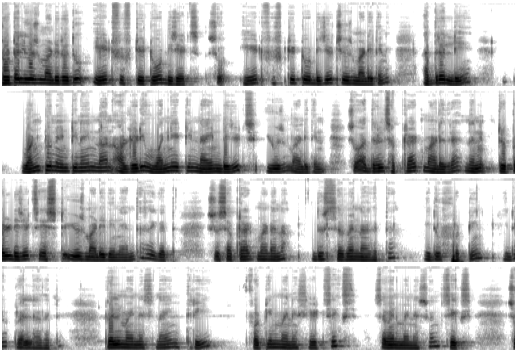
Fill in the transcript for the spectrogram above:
ಟೋಟಲ್ ಯೂಸ್ ಮಾಡಿರೋದು eight fifty two digits so eight fifty two digits use ಮಾಡಿದ್ದೀನಿ ಅದರಲ್ಲಿ ಒನ್ ಟು ನೈಂಟಿ ನೈನ್ ನಾನು already one eighty nine digits use ಮಾಡಿದ್ದೀನಿ. ಸೊ ಅದರಲ್ಲಿ ಸಬ್ಟ್ರ್ಯಾಕ್ಟ್ ಮಾಡಿದರೆ ನನಗೆ ಟ್ರಿಪಲ್ ಡಿಜಿಟ್ಸ್ ಎಷ್ಟು ಯೂಸ್ ಮಾಡಿದ್ದೀನಿ ಅಂತ ಸಿಗುತ್ತೆ. ಸೊ ಸಬ್ಟ್ರ್ಯಾಕ್ಟ್ ಮಾಡೋಣ. ಇದು ಸೆವೆನ್ ಆಗುತ್ತೆ. ಇದು ಫೋರ್ಟೀನ್ ಇದು ಟ್ವೆಲ್ ಆಗುತ್ತೆ. Twelve minus nine three fourteen minus eight six seven minus one six so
